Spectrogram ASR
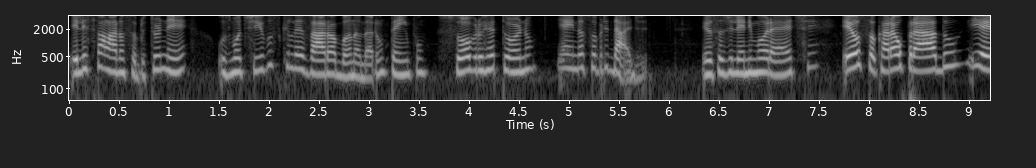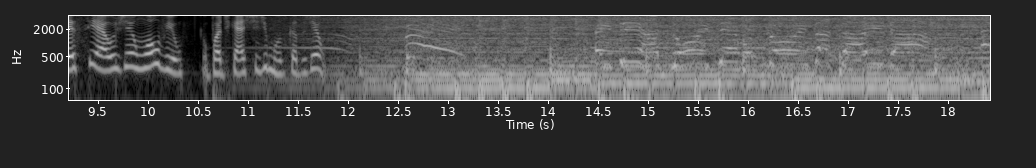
Eles falaram sobre o turnê, os motivos que levaram a banda a dar um tempo, sobre o retorno e ainda sobre idade. Eu sou Juliane Moretti. Eu sou Carol Prado e esse é o G1 Ouviu, o podcast de música do G1. Entre razões e emoções, a saída é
